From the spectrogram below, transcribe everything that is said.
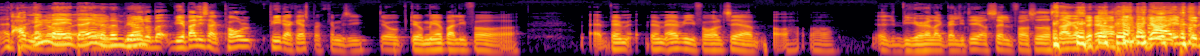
at der er ingen af, der aner, hvem vi er? Vi har bare lige sagt Paul, Peter og Kasper, kan man sige. Det var, det var mere bare lige for... at- at Hvem, hvem er vi i forhold til at, at, at vi kan jo heller ikke validere os selv for at sidde og snakke om det her. Vi har intet.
